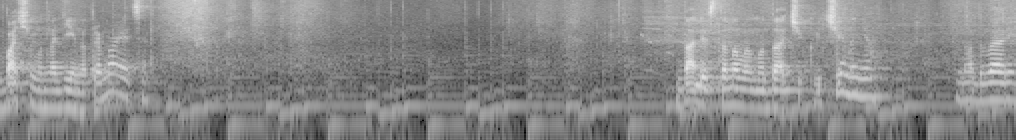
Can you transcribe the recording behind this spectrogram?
Бачимо, надійно тримається. Далі встановимо датчик відчинення на двері.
